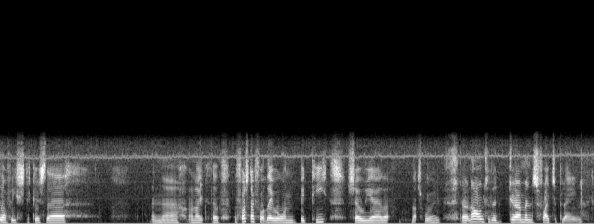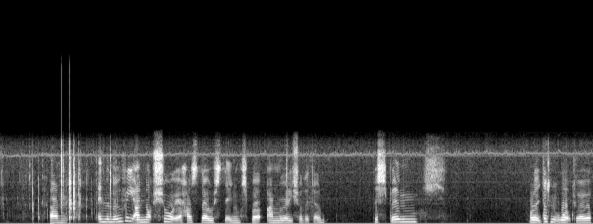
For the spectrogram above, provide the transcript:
lovely stickers there. And uh, I like the. At first I thought they were one big P, so yeah, that that's weird. So now onto the Germans fighter plane. Um, in the movie, I'm not sure it has those things, but I'm really sure they don't. This spins. Well, it doesn't work very well.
